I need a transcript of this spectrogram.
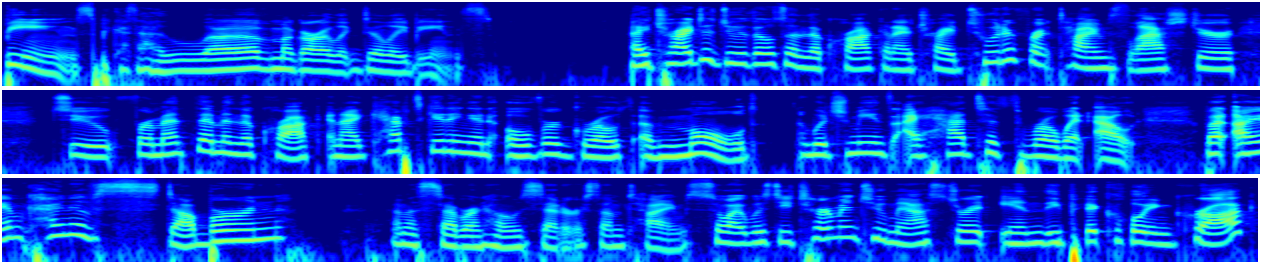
beans because i love my garlic dilly beans I tried to do those in the crock and I tried two different times last year to ferment them in the crock and I kept getting an overgrowth of mold, which means I had to throw it out. But I am kind of stubborn I'm a stubborn homesteader sometimes. So I was determined to master it in the pickling crock.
